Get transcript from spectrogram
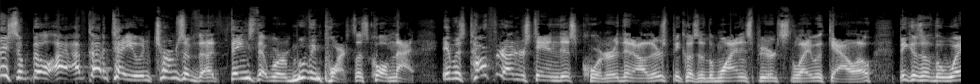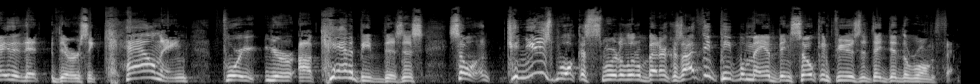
Hey, so Bill, I, have got to tell you, in terms of the things that were moving parts, let's call them that, it was tougher to understand this quarter than others because of the wine and spirits delay with Gallo, because of the way that, that there's accounting for your uh, canopy business. So, uh, can you just walk us through it a little better? Because I think people may have been so confused that they did the wrong thing.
